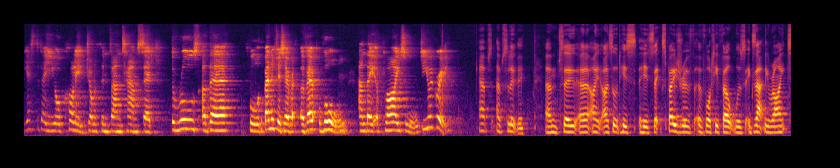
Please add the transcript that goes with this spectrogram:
Yesterday, your colleague Jonathan Van Tam said the rules are there for the benefit of, of, of all and they apply to all. Do you agree? Abs- absolutely. Um, so uh, I, I thought his, his exposure of, of what he felt was exactly right.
